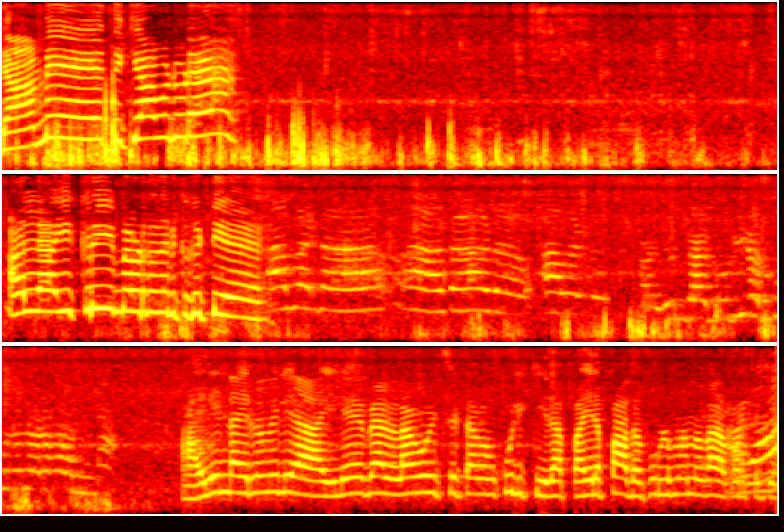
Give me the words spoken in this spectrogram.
ഡാമേത്തിക്കാവണൂടെ അല്ല ഈ ക്രീം എവിടെ നിനക്ക് കിട്ടിയേ? അതിലുണ്ടായിരുന്നില്ല അതിൽ വെള്ളം ഒഴിച്ചിട്ട് അവൻ കുലുക്കിയത്. അപ്പൊ അതിലെ പത ഫുള്ളും വന്നതാ കുറച്ചിട്ട്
